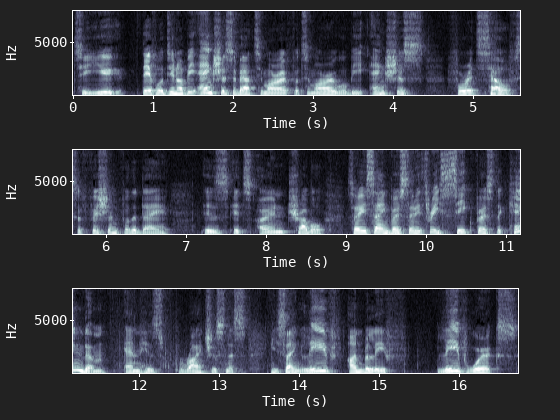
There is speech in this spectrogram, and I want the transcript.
to you. Therefore, do not be anxious about tomorrow, for tomorrow will be anxious for itself. Sufficient for the day is its own trouble. So he's saying, verse 33 Seek first the kingdom and his righteousness. He's saying, Leave unbelief leave works,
